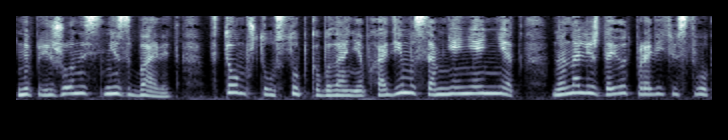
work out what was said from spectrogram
напряженность не сбавит. В том, что уступка была необходима, сомнения нет, но она лишь дает правительству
